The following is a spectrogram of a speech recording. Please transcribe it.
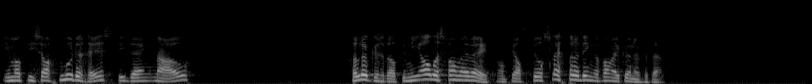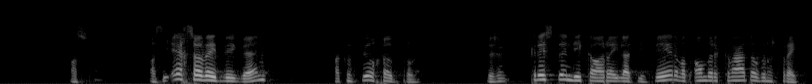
Iemand die zachtmoedig is, die denkt, nou, gelukkig dat hij niet alles van mij weet, want hij had veel slechtere dingen van mij kunnen vertellen. Als, als hij echt zou weten wie ik ben, had ik een veel groter probleem. Dus een christen die kan relativeren wat anderen kwaad over hem spreken.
